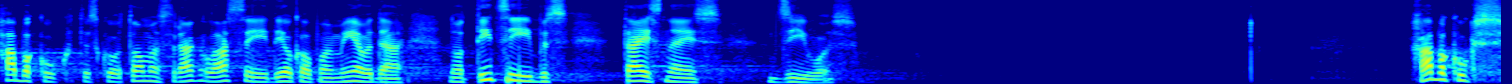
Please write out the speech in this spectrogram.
Habakuku, tas, ko Tomas lasīja dievkalpojuma ievadā. No ticības taisnais dzīvos. Habakuks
